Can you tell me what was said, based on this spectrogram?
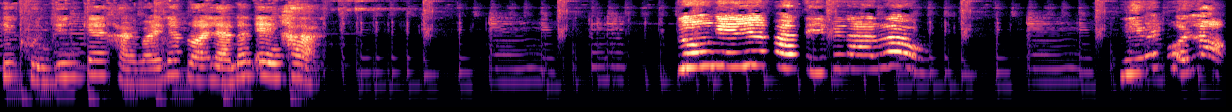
ที่คุณยื่นแก้ไขไว้เรียบร้อยแล้วนั่นเองค่ะ ลุงนี้ยื่นภาษีไปนานแล้วหนีไม่พ้นหรอก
